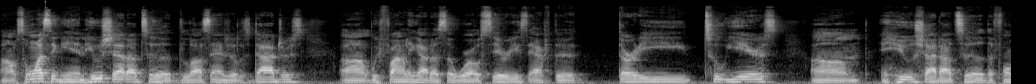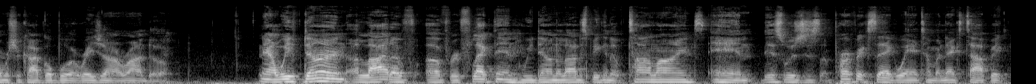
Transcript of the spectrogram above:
Um, so once again, huge shout out to the Los Angeles Dodgers. Um, we finally got us a World Series after 32 years. Um, and huge shout out to the former Chicago Bull, Rajon Rondo. Now we've done a lot of, of reflecting. We've done a lot of speaking of timelines, and this was just a perfect segue into my next topic,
